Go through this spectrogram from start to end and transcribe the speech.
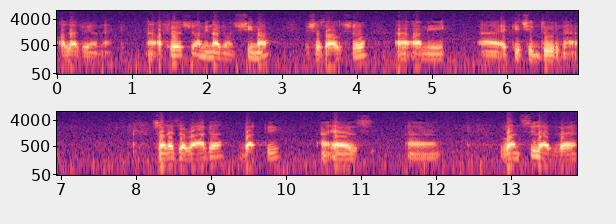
a levélnek. A felső, ami nagyon sima, és az alsó, ami egy kicsit durvább. Szóval ez a raga, bhakti, ez uh, van születve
